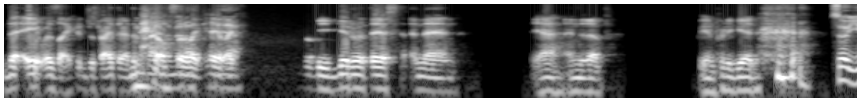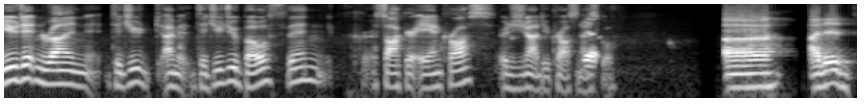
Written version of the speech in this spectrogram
the eight was like just right there in the middle. Right in the middle. So like, hey, yeah. like we'll be good with this. And then yeah, ended up being pretty good. so you didn't run? Did you? I mean, did you do both then, soccer and cross, or did you not do cross in yeah. high school? Uh, I did.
